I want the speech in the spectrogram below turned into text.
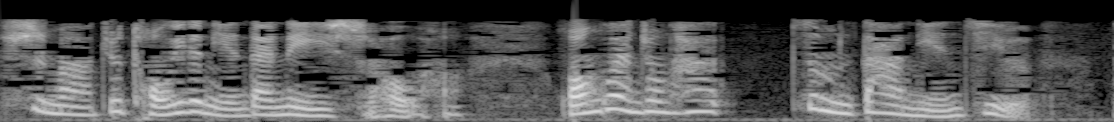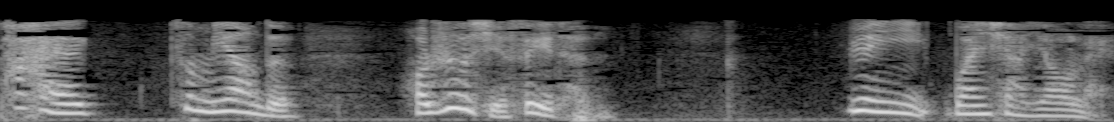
是吗？就同一个年代那一时候哈，黄贯中他这么大年纪了，他还这么样的好热血沸腾，愿意弯下腰来，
